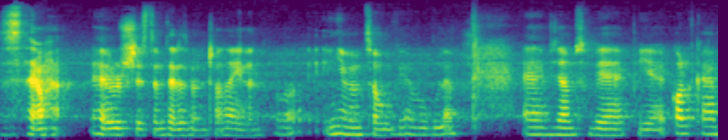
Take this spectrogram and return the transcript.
zasnęła. Ja już jestem teraz zmęczona i nie wiem co mówię w ogóle. E, wziąłam sobie, piję kolkę.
